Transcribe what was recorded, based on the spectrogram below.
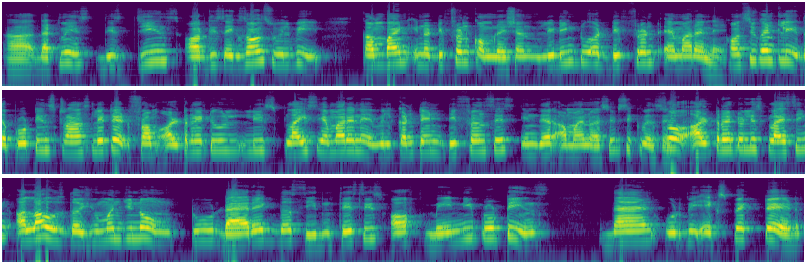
Uh, that means these genes or these exons will be combined in a different combination leading to a different mRNA. Consequently, the proteins translated from alternatively spliced mRNA will contain differences in their amino acid sequences. So, alternatively splicing allows the human genome to direct the synthesis of many proteins than would be expected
